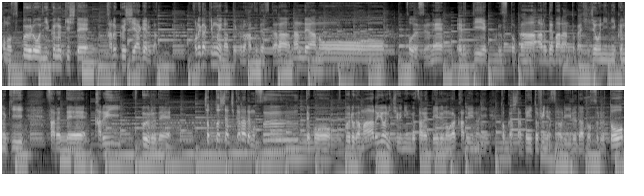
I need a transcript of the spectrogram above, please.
このスプールを肉抜きして軽く仕上げるか。これが肝になってくるはずですからなんであのーそうですよね。LTX とかアルデバランとか非常に肉抜きされて軽いスプールでちょっとした力でもスーってこうスプールが回るようにチューニングされているのが軽いのに特化したベイトフィネスのリールだとすると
